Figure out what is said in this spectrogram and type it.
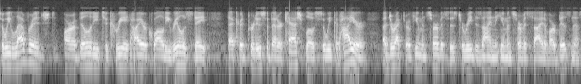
So we leveraged our ability to create higher quality real estate that could produce a better cash flow so we could hire a director of human services to redesign the human service side of our business.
